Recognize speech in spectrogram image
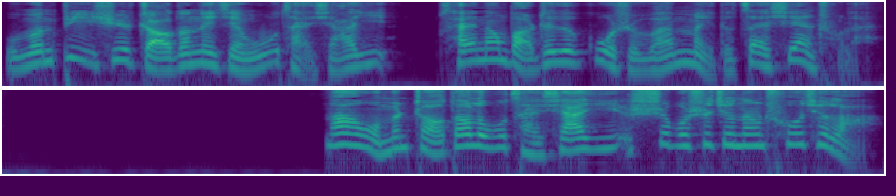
我们必须找到那件五彩霞衣。才能把这个故事完美的再现出来。那我们找到了五彩霞衣，是不是就能出去了？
